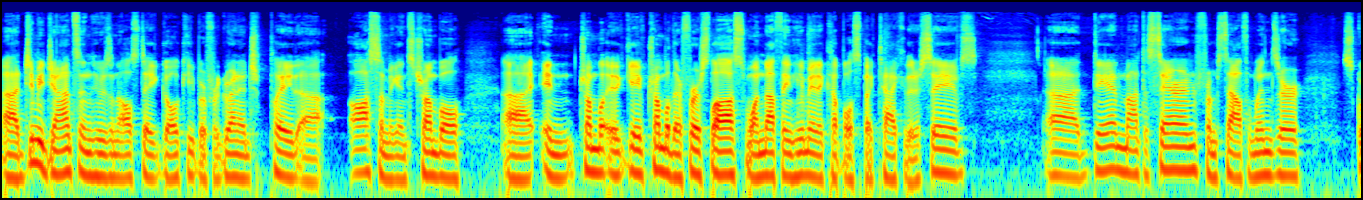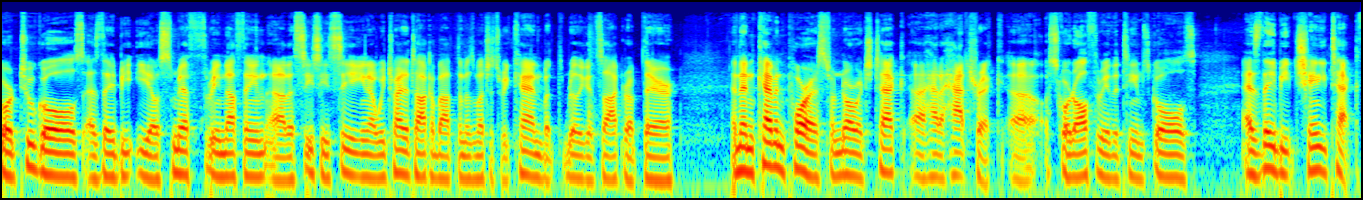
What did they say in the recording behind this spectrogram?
Uh, Jimmy Johnson, who's an all state goalkeeper for Greenwich, played uh, awesome against Trumbull. Uh, in Trumbull, it gave Trumbull their first loss, one nothing. He made a couple of spectacular saves. Uh, Dan Montesarin from South Windsor scored two goals as they beat EO Smith three nothing. Uh, the CCC, you know, we try to talk about them as much as we can, but really good soccer up there. And then Kevin Porras from Norwich Tech uh, had a hat trick, uh, scored all three of the team's goals as they beat Cheney Tech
